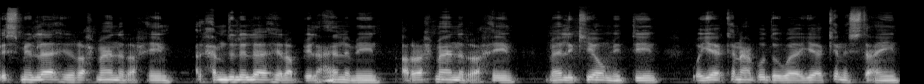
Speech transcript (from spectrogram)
بسم الله الرحمن الرحيم الحمد لله رب العالمين الرحمن الرحيم مالك يوم الدين وإياك نعبد وإياك نستعين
